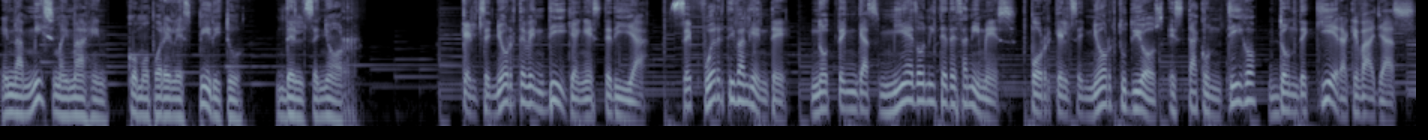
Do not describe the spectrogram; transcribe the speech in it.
en la misma imagen como por el Espíritu del Señor. Que el Señor te bendiga en este día. Sé fuerte y valiente. No tengas miedo ni te desanimes, porque el Señor tu Dios está contigo donde quiera que vayas.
